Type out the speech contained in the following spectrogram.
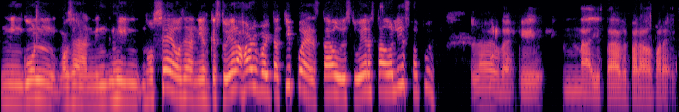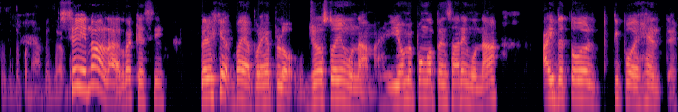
ningún, o sea, ni, no sé, o sea, ni el que estuviera Harvard aquí, pues, estado, estuviera estado listo, pues. La verdad es que nadie está preparado para eso, si te pones a pensar. Sí, no, la verdad que sí. Pero es que, vaya, por ejemplo, yo estoy en UNAMA y yo me pongo a pensar en UNA, hay de todo tipo de gente.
